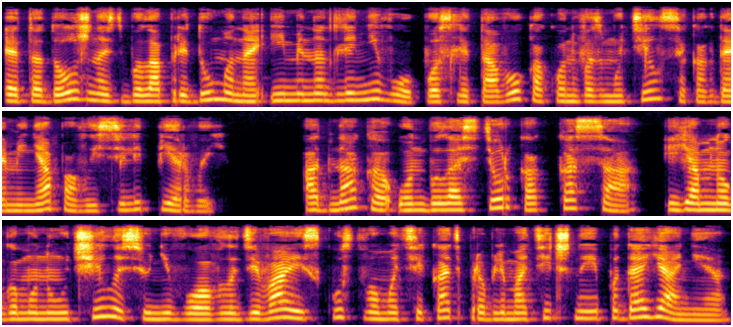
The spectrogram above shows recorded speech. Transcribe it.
эта должность была придумана именно для него после того, как он возмутился, когда меня повысили первой. Однако он был остер как коса, и я многому научилась у него, овладевая искусством отсекать проблематичные подаяния,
